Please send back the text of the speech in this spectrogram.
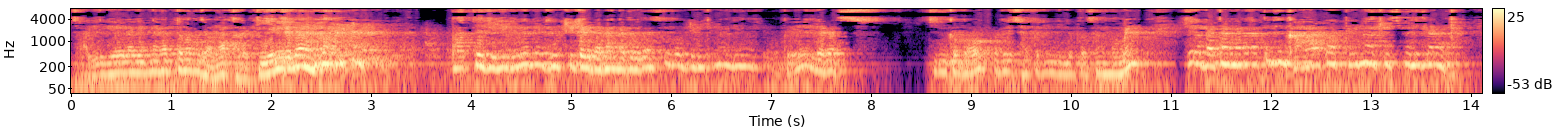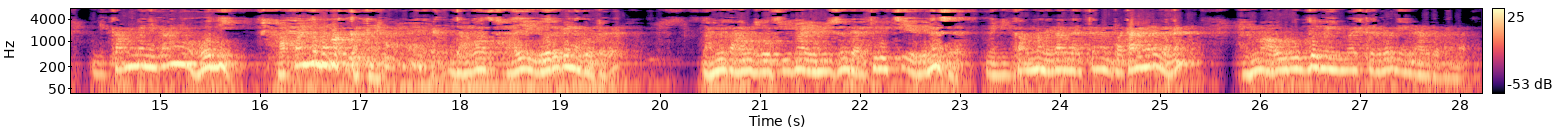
සල්ලි ගෙවලා ගෙන්න ගත්තම සමහර අර කියන්නේ බෑ. පස්සේ ජීවිතේ සුචිතේ පටන් ගත්තා පස්සේ ගොඩින් කියනවා okay let us think about what is happening in the present moment කියලා පටන් ගන්නකොට ඉතින් කාටවත් තියෙන කිසිම නිකන් නිකම්ම නිකන් හොදි හපන්න මොකක්ද දවස් 6 ඉවර වෙනකොට ධම්මික ආමසෝ කියනවා මේ මිනිස්සුන්ට ඇති වෙච්ච වෙනස මේ නිකම්ම නිකන් නැත්තම් පටන් අරගෙන හැම අවුරුද්දම ඉන්වෙස්ට් කර කර ගෙනහර ගන්නවා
